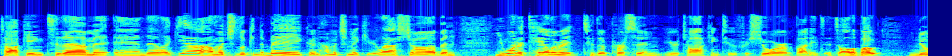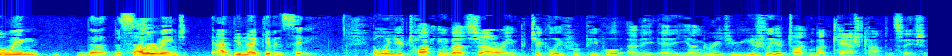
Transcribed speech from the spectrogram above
talking to them, and they're like, "Yeah, how much you looking to make, and how much you make at your last job?" And you want to tailor it to the person you're talking to for sure. But it's it's all about knowing the the salary range at, in that given city. And when you're talking about salary, and particularly for people at a, at a younger age, you usually are talking about cash compensation.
